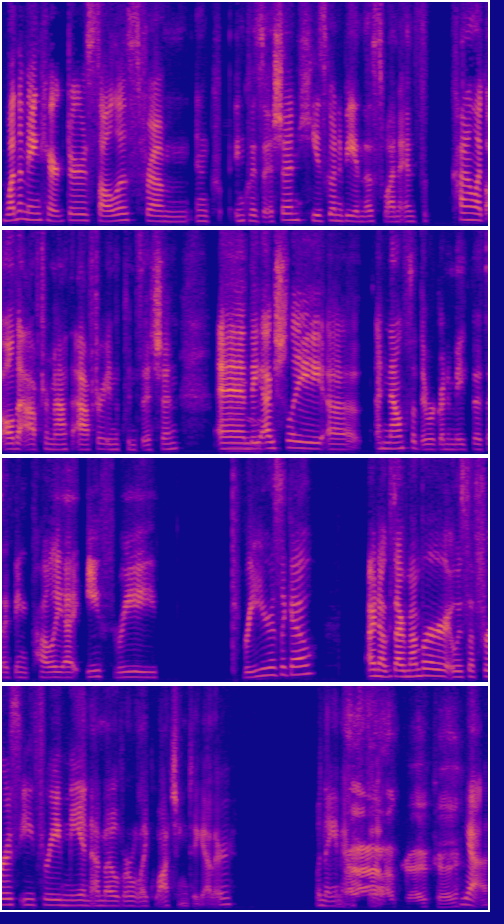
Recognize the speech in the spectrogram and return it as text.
one of the main characters, Solas from Inq- Inquisition. He's going to be in this one, and it's kind of like all the aftermath after Inquisition. And they actually uh, announced that they were going to make this. I think probably at E3 three years ago. I know because I remember it was the first E3 me and Emma were like watching together when they announced it. Ah, okay, okay. Yeah.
